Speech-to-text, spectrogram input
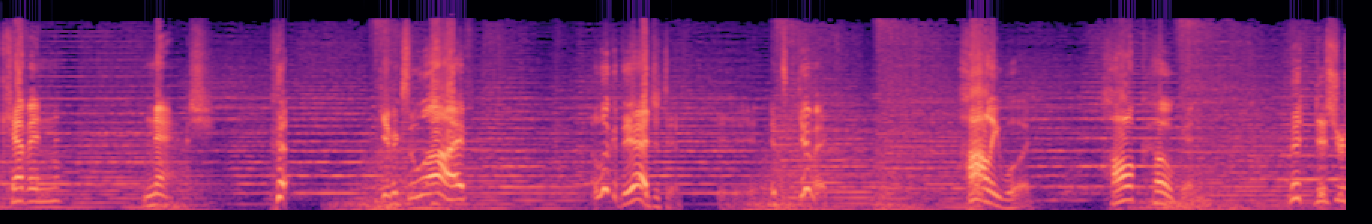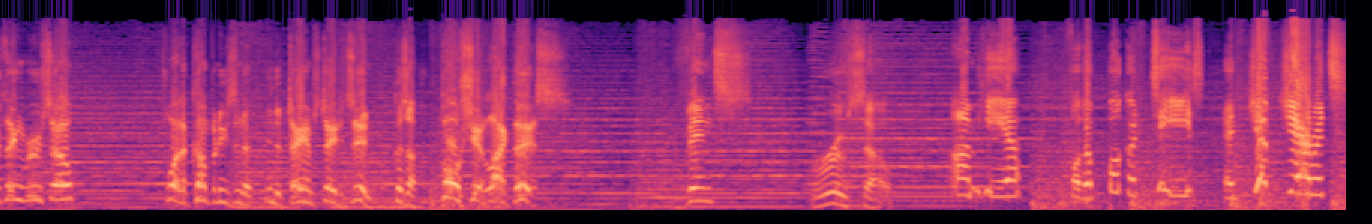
Kevin Nash. Gimmicks alive. Look at the adjective. It's gimmick. Hollywood. Hulk Hogan. This, this your thing, Russo? That's why the company's in the in the damn state it's in, because of bullshit like this. Vince Russo. I'm here for the Booker T's and Jeff Jarrett's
